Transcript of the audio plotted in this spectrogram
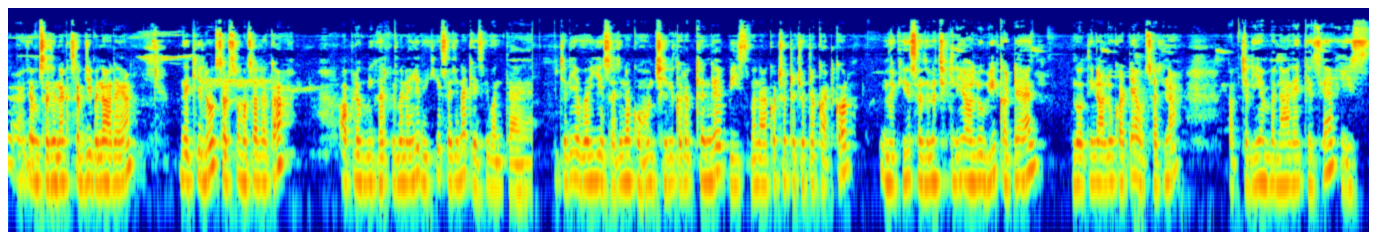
आज हम सजना का सब्ज़ी बना रहे हैं। देखिए लोग, सरसों मसाला का आप लोग भी घर पे बनाइए। देखिए सजना कैसे बनता है। चलिए भाई ये सजना को हम छील कर रखेंगे पीस बनाकर छोटा छोटा काट कर देखिए सजना छील लिए, आलू भी काटे हैं। दो तीन आलू काटे हैं और सजना। अब चलिए हम बना रहे हैं कैसे इस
